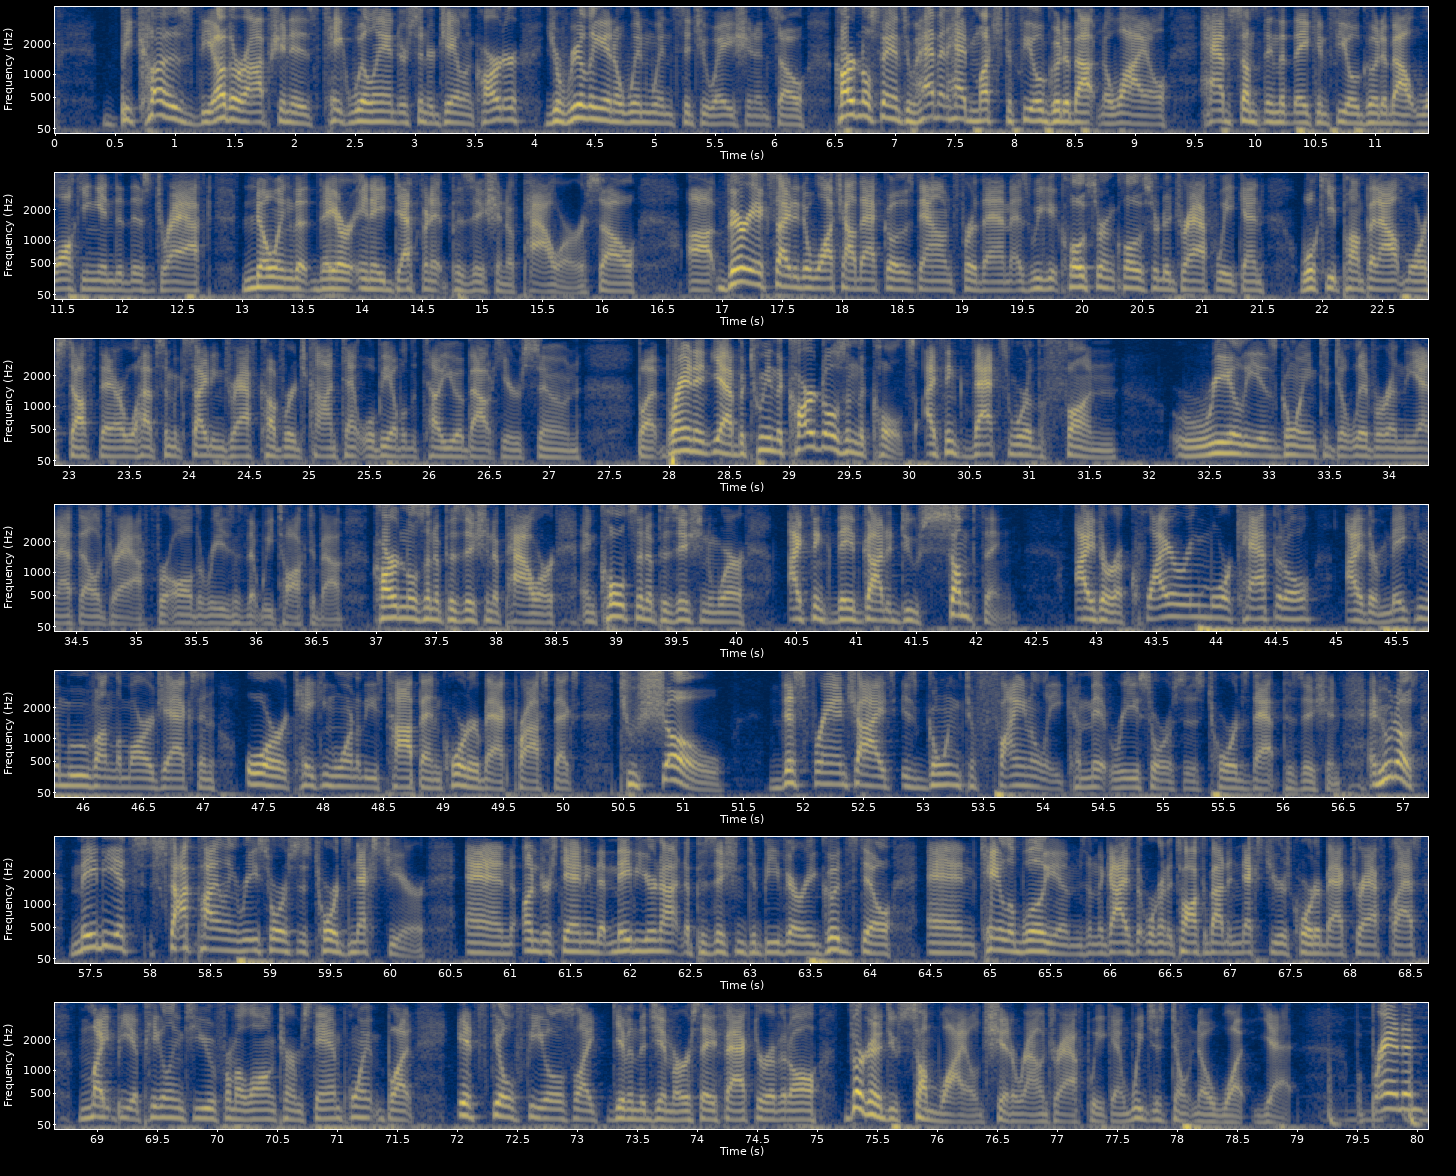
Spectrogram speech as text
because the other option is take Will Anderson or Jalen Carter, you're really in a win win situation. And so, Cardinals fans who haven't had much to feel good about in a while have something that they can feel good about walking into this draft, knowing that they are in a definite position of power. So, uh, very excited to watch how that goes down for them as we get closer and closer to draft weekend. We'll keep pumping out more stuff there. We'll have some exciting draft coverage content we'll be able to tell you about here soon. But Brandon, yeah, between the Cardinals and the Colts, I think that's where the fun really is going to deliver in the NFL draft for all the reasons that we talked about. Cardinals in a position of power and Colts in a position where I think they've got to do something, either acquiring more capital, either making a move on Lamar Jackson or taking one of these top end quarterback prospects to show this franchise is going to finally commit resources towards that position. And who knows, maybe it's stockpiling resources towards next year and understanding that maybe you're not in a position to be very good still. And Caleb Williams and the guys that we're going to talk about in next year's quarterback draft class might be appealing to you from a long term standpoint, but it still feels like, given the Jim Irsay factor of it all, they're going to do some wild shit around draft weekend. We just don't know what yet. But Brandon,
